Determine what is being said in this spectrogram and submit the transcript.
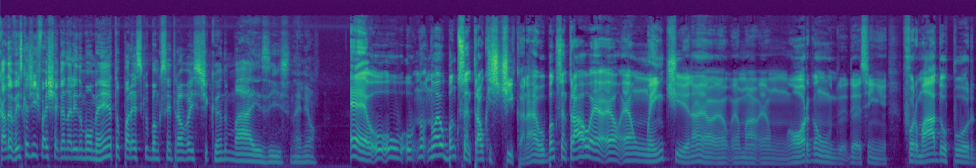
cada vez que a gente vai chegando ali no momento, parece que o Banco Central vai esticando mais isso, né, Leon? É, o, o, o, não é o Banco Central que estica, né? O Banco Central é, é, é um ente, né? É, é, uma, é um órgão assim, formado por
